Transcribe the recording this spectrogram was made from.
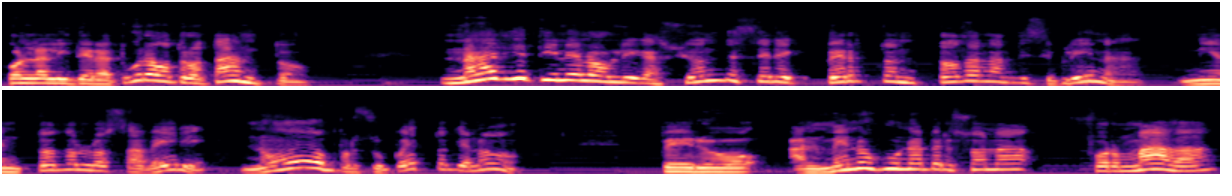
Con la literatura otro tanto. Nadie tiene la obligación de ser experto en todas las disciplinas, ni en todos los saberes. No, por supuesto que no. Pero al menos una persona formada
